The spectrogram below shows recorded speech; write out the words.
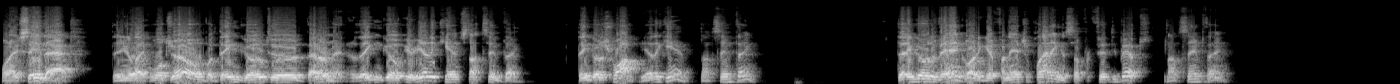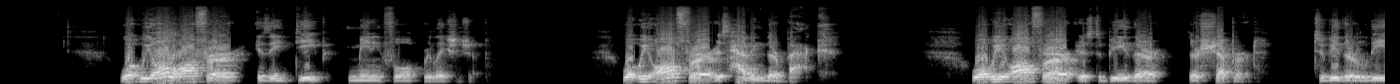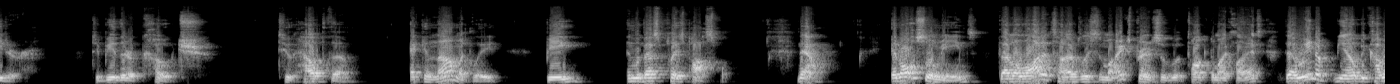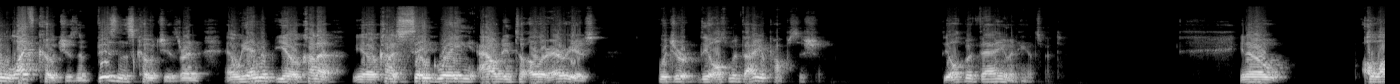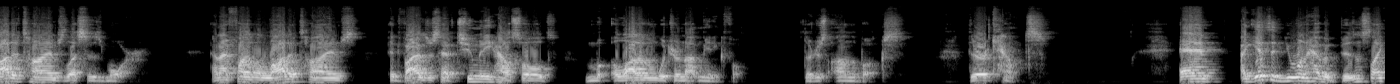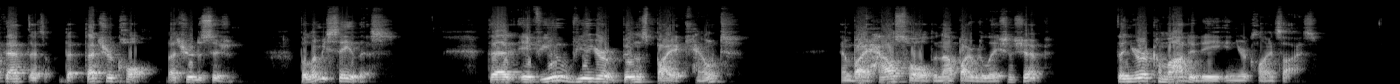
when I say that, then you're like, well, Joe, but they can go to Betterment or they can go here. Yeah, they can. It's not the same thing. They can go to Schwab. Yeah, they can. Not the same thing. They go to Vanguard and get financial planning and stuff for 50 bips. Not the same thing. What we all offer is a deep, meaningful relationship. What we offer is having their back. What we offer is to be their, their shepherd, to be their leader, to be their coach, to help them economically be in the best place possible. Now, it also means that a lot of times, at least in my experience of talking to my clients, that we end up, you know, becoming life coaches and business coaches, right? And we end up, you know, kind of, you know, kind of segueing out into other areas, which are the ultimate value proposition the ultimate value enhancement. You know, a lot of times less is more. And I find a lot of times advisors have too many households, a lot of them which are not meaningful. They're just on the books. They're accounts. And I guess if you want to have a business like that, that's, that, that's your call. That's your decision. But let me say this, that if you view your business by account and by household and not by relationship, then you're a commodity in your client's eyes.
